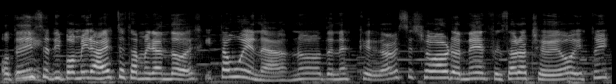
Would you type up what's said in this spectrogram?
O te Sí. dice tipo, mira, este está mirando, es está buena, no tenés que... A veces yo abro Netflix, abro HBO y estoy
